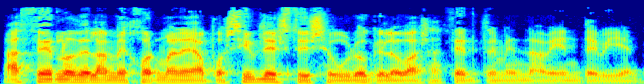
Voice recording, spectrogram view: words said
hacerlo de la mejor manera posible, estoy seguro que lo vas a hacer tremendamente bien.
